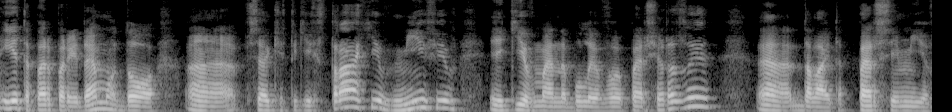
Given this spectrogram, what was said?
І тепер перейдемо до е, всяких таких страхів, міфів, які в мене були в перші рази. Е, давайте, перший міф,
